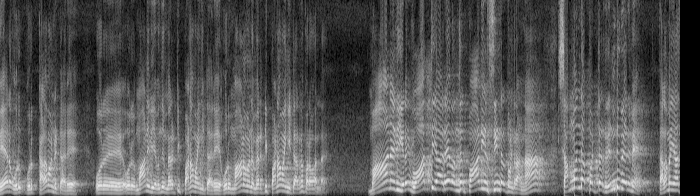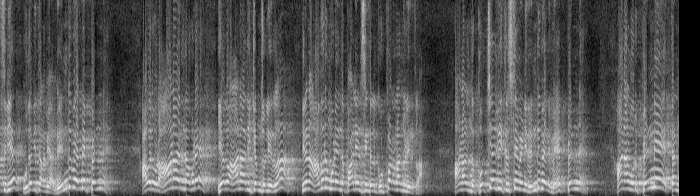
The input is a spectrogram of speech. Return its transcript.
வேற ஒரு ஒரு களவாண்டுட்டாரு. ஒரு ஒரு மாணவியை வந்து மிரட்டி பணம் வாங்கிட்டாரு. ஒரு மாணவனை மிரட்டி பணம் வாங்கிட்டாருன்னா பரவாயில்ல. மாணவிகளை வாத்தியாரே வந்து பாலியல் சீண்டல் பண்றான்னா சம்பந்தப்பட்ட ரெண்டு பேருமே தலைமை ஆசிரியர் உதவி தலைமையார் ரெண்டு பேருமே பெண்ணு. அவர் ஒரு ஆணா இருந்தா கூட ஏதோ ஆணாதிக்கம் சொல்லிடலாம். இல்லைன்னா அவரும் கூட இந்த பாலியல் சீண்டலுக்கு உட்படலாம் சொல்லியிருக்கலாம். ஆனால் இந்த பொற்செல்வி கிருஷ்ணவேணி ரெண்டு பேருமே பெண்ணு. ஆனால் ஒரு பெண்ணே தன்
